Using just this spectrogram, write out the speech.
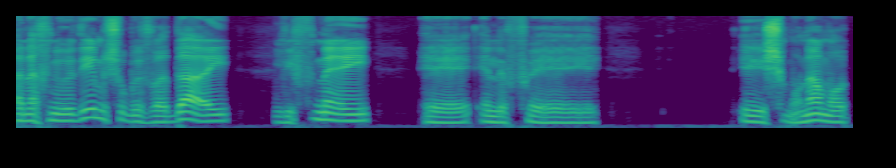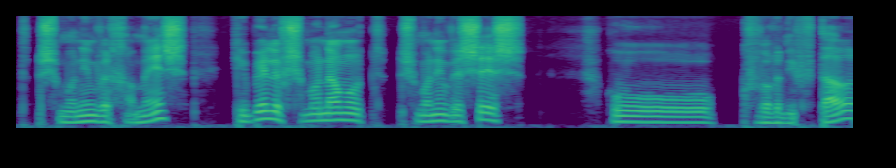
אנחנו יודעים שהוא בוודאי לפני אה, 1885, אה, כי ב-1886 הוא כבר נפטר,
